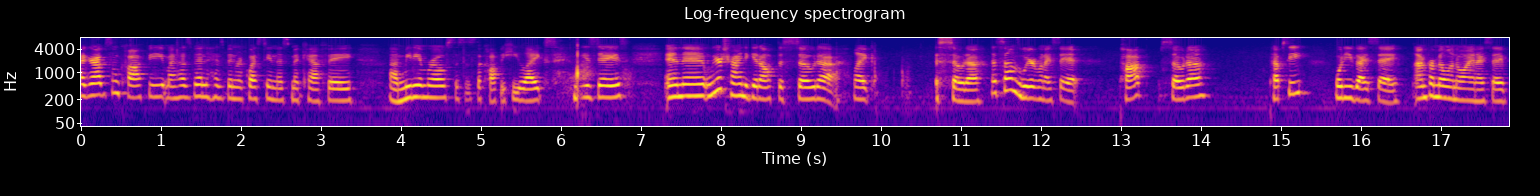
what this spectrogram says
I grabbed some coffee. My husband has been requesting this McCafe uh, medium roast. This is the coffee he likes these days. And then we were trying to get off the soda, like soda. That sounds weird when I say it. Pop, soda, Pepsi. What do you guys say? I'm from Illinois and I say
